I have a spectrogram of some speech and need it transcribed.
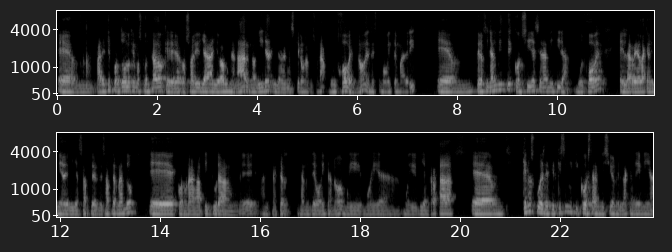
Em, parece por todo lo que hemos contado que Rosario ya llevaba una larga vida y la verdad es que era una persona muy joven ¿no? en este momento en Madrid, em, pero finalmente consigue ser admitida muy joven en la Real Academia de Bellas Artes de San Fernando eh, con una pintura, eh, a mi parecer, especialmente bonita, ¿no? muy, muy, muy bien trazada. Em, ¿Qué nos puedes decir? ¿Qué significó esta admisión en la academia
